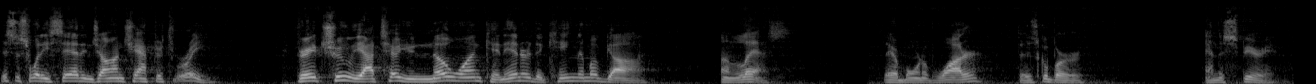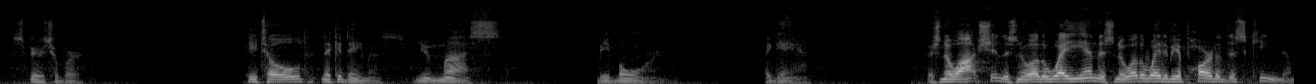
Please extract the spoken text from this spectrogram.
This is what he said in John chapter 3. Very truly, I tell you, no one can enter the kingdom of God unless they are born of water, physical birth, and the Spirit, spiritual birth. He told Nicodemus, You must be born again. There's no option. There's no other way in. There's no other way to be a part of this kingdom.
